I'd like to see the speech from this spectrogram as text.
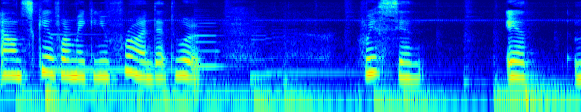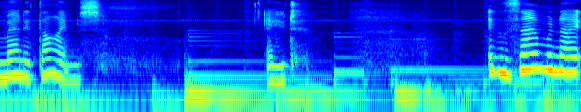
and skills for making your friend that work. We've seen it many times. 8. Examine,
